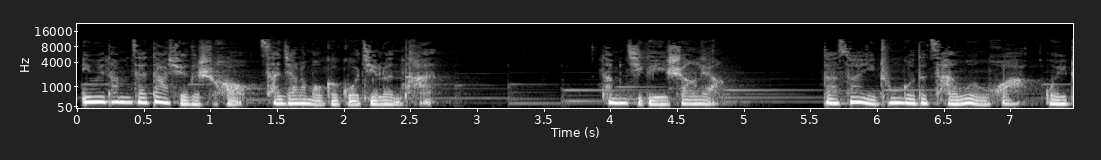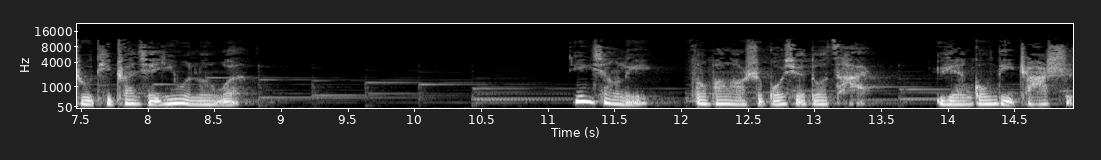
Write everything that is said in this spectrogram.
因为他们在大学的时候参加了某个国际论坛，他们几个一商量，打算以中国的残文化为主题撰写英文论文。印象里，芳芳老师博学多才，语言功底扎实。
